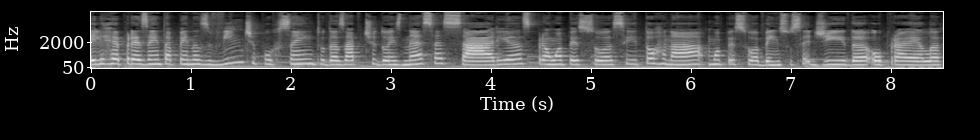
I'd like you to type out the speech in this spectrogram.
ele representa apenas 20% das aptidões necessárias para uma pessoa se tornar uma pessoa bem-sucedida ou para ela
